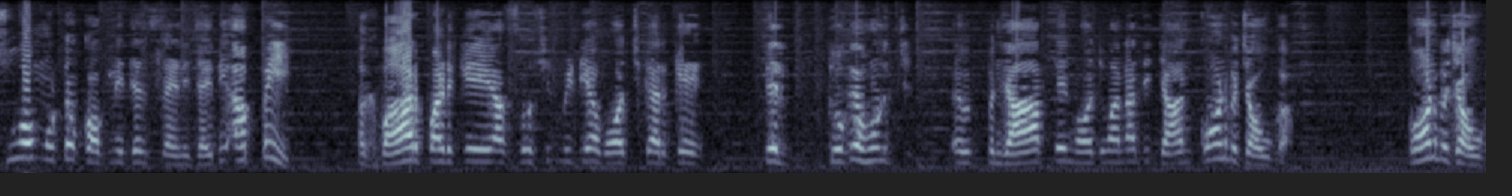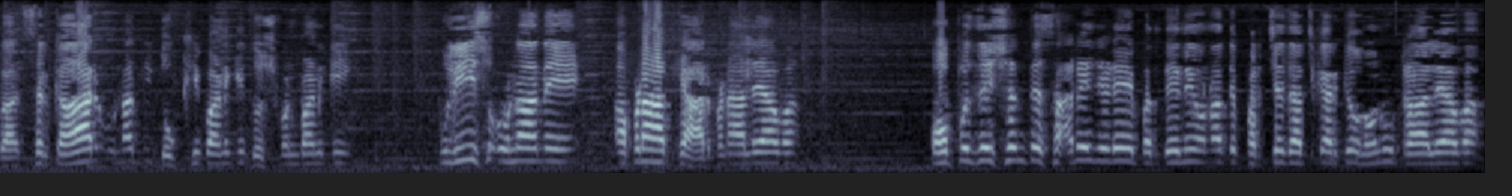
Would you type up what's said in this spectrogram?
ਸੂਓ ਮੋਟੋ ਕੌਗਨੀਜੈਂਸ ਲੈਣੀ ਚਾਹੀਦੀ। ਆਪੇ ਹੀ ਅਖਬਾਰ ਪੜ੍ਹ ਕੇ ਜਾਂ ਸੋਸ਼ਲ ਮੀਡੀਆ ਵਾਚ ਕਰਕੇ ਤੇ ਕਿਉਂਕਿ ਹੁਣ ਪੰਜਾਬ ਦੇ ਨੌਜਵਾਨਾਂ ਦੀ ਜਾਨ ਕੌਣ ਬਚਾਊਗਾ? ਕੌਣ ਬਚਾਊਗਾ ਸਰਕਾਰ ਉਹਨਾਂ ਦੀ ਦੋਖੀ ਬਣ ਗਈ ਦੁਸ਼ਮਣ ਬਣ ਗਈ ਪੁਲਿਸ ਉਹਨਾਂ ਨੇ ਆਪਣਾ ਹਥਿਆਰ ਬਣਾ ਲਿਆ ਵਾ ਆਪੋਜੀਸ਼ਨ ਤੇ ਸਾਰੇ ਜਿਹੜੇ ਬੰਦੇ ਨੇ ਉਹਨਾਂ ਤੇ ਪਰਚੇ ਦਰਜ ਕਰਕੇ ਉਹਨਾਂ ਨੂੰ ਡਰਾ ਲਿਆ ਵਾ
